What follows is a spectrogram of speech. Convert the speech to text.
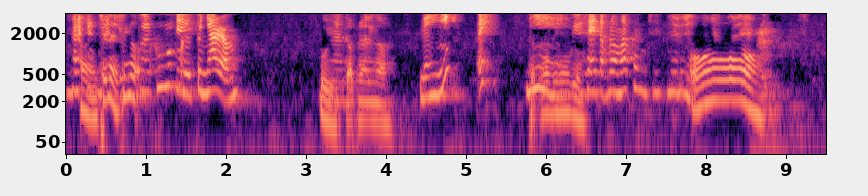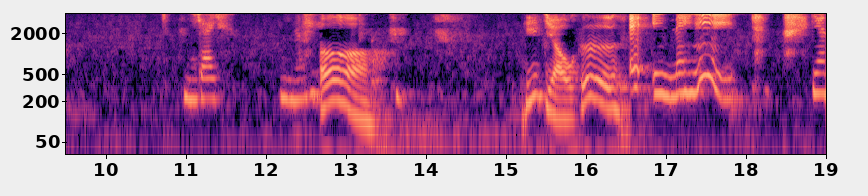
Ha, macam mana? Tengok. Kuih penyaram. Ui, tak pernah dengar. Ni? Eh, Ni. saya tak pernah makan. Oh. Ni guys. Ni nice. Oh. Hijau ke? Eh, ini. Yang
